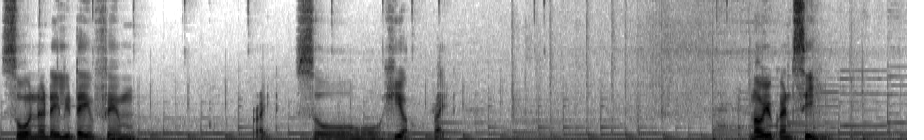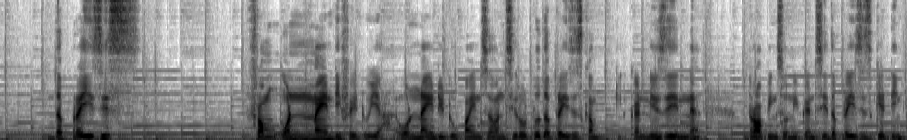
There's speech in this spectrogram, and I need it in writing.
So in a daily time frame right so here right now you can see the price is from 195 to yeah 192.702 the price is continuously in a dropping zone. You can see the price is getting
